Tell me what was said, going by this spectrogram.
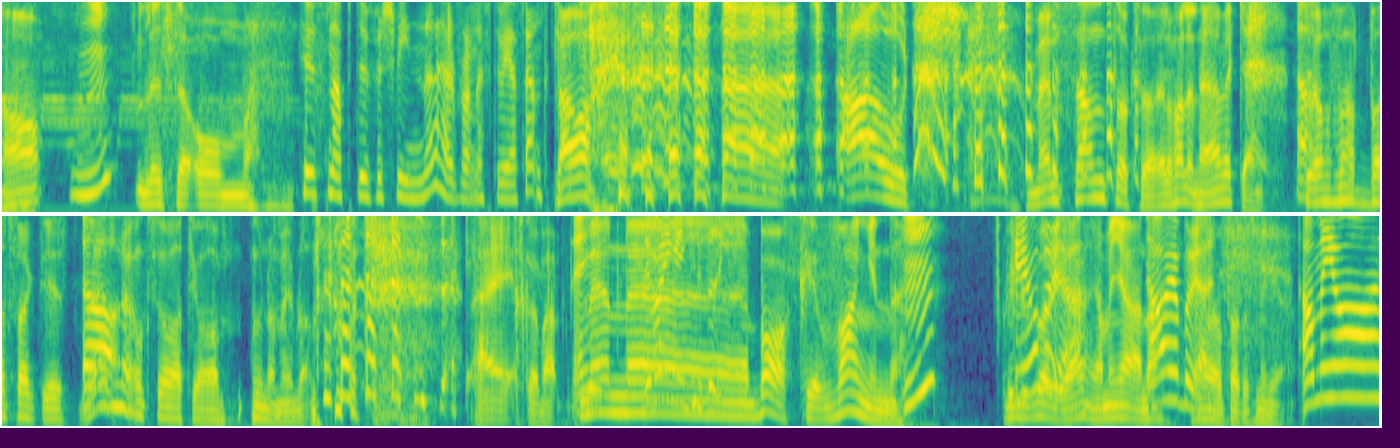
Ja, Mm. lite om... Hur snabbt du försvinner härifrån efter vi har sänt. Ja. Ouch! Men sant också, i alla fall den här veckan. Ja. Jag har vabbat faktiskt. Ja. Men också att jag undrar mig ibland. Nej, jag skojar bara. Nej, men det var ingen kritik. eh, bakvagn. Mm. Vill Ska du jag börja? börja? Ja men gärna. Ja, jag börjar. Jag har pratat så mycket. Ja, men jag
